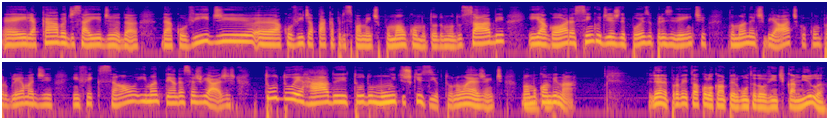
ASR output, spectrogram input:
É, ele acaba de sair de, da, da Covid, é, a Covid ataca principalmente o pulmão, como todo mundo sabe, e agora, cinco dias depois, o presidente tomando antibiótico com problema de infecção e mantendo essas viagens. Tudo errado e tudo muito esquisito, não é, gente? Vamos uhum. combinar. Eliane, aproveitar e colocar uma pergunta da ouvinte Camila.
